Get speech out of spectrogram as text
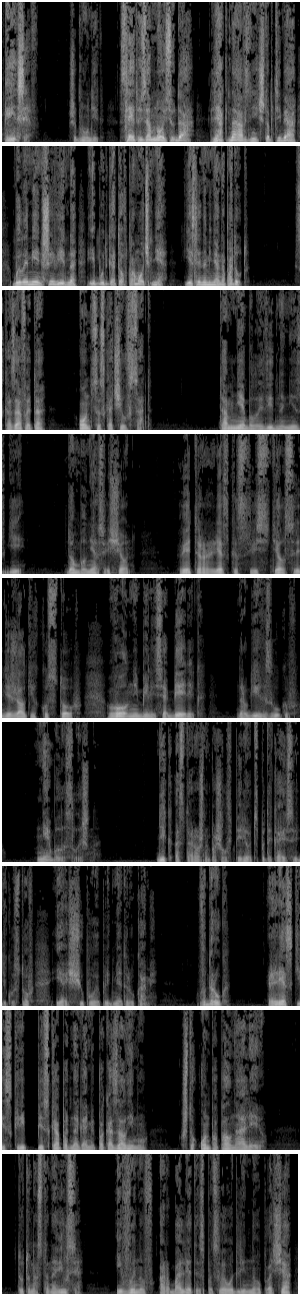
Гриншев, — шепнул Дик, — следуй за мной сюда. Ляг навзничь, чтоб тебя было меньше видно, и будь готов помочь мне, если на меня нападут. Сказав это, он соскочил в сад. Там не было видно низги. Дом был не освещен. Ветер резко свистел среди жалких кустов, волны бились о берег. Других звуков не было слышно. Дик осторожно пошел вперед, спотыкаясь среди кустов и ощупывая предметы руками. Вдруг Резкий скрип песка под ногами показал ему, что он попал на аллею. Тут он остановился и, вынув арбалет из-под своего длинного плаща,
